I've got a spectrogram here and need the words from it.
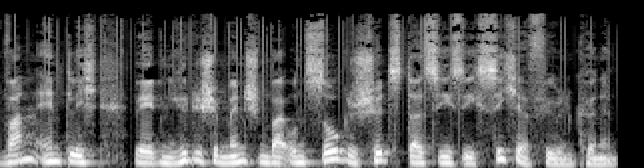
Wann endlich werden jüdische Menschen bei uns so geschützt, dass sie sich sicher fühlen können?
